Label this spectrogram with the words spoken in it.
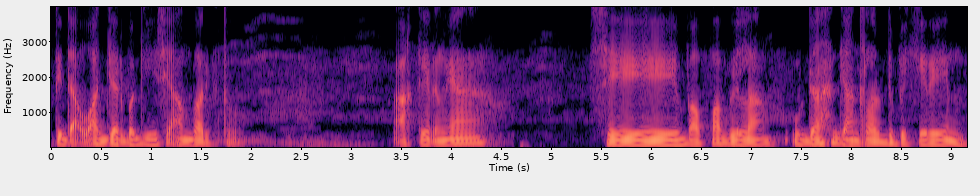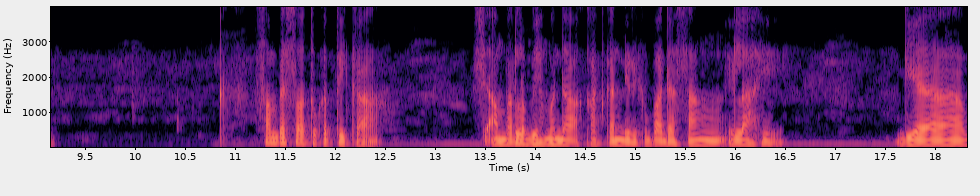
tidak wajar bagi si Ambar gitu. Akhirnya si bapak bilang, udah jangan terlalu dipikirin. Sampai suatu ketika, si Ambar lebih mendekatkan diri kepada sang ilahi. Dia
